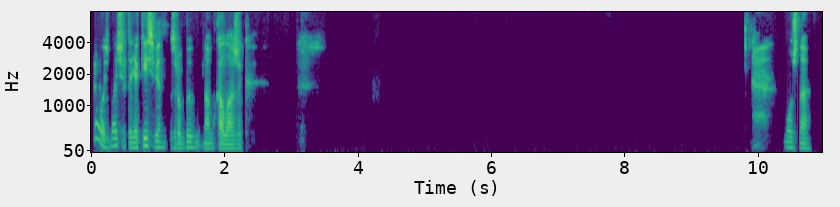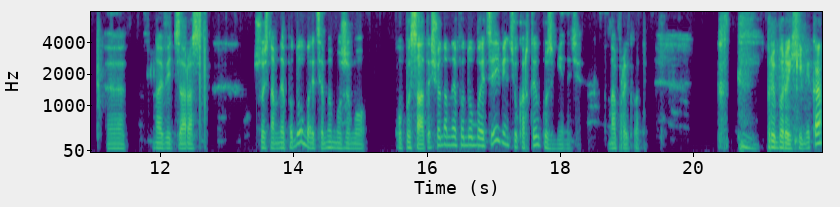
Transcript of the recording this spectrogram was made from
Ну, ось бачите, якийсь він зробив нам калажик. Можна е, навіть зараз щось нам не подобається, ми можемо описати, що нам не подобається, і він цю картинку змінить. Наприклад, прибери хіміка.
